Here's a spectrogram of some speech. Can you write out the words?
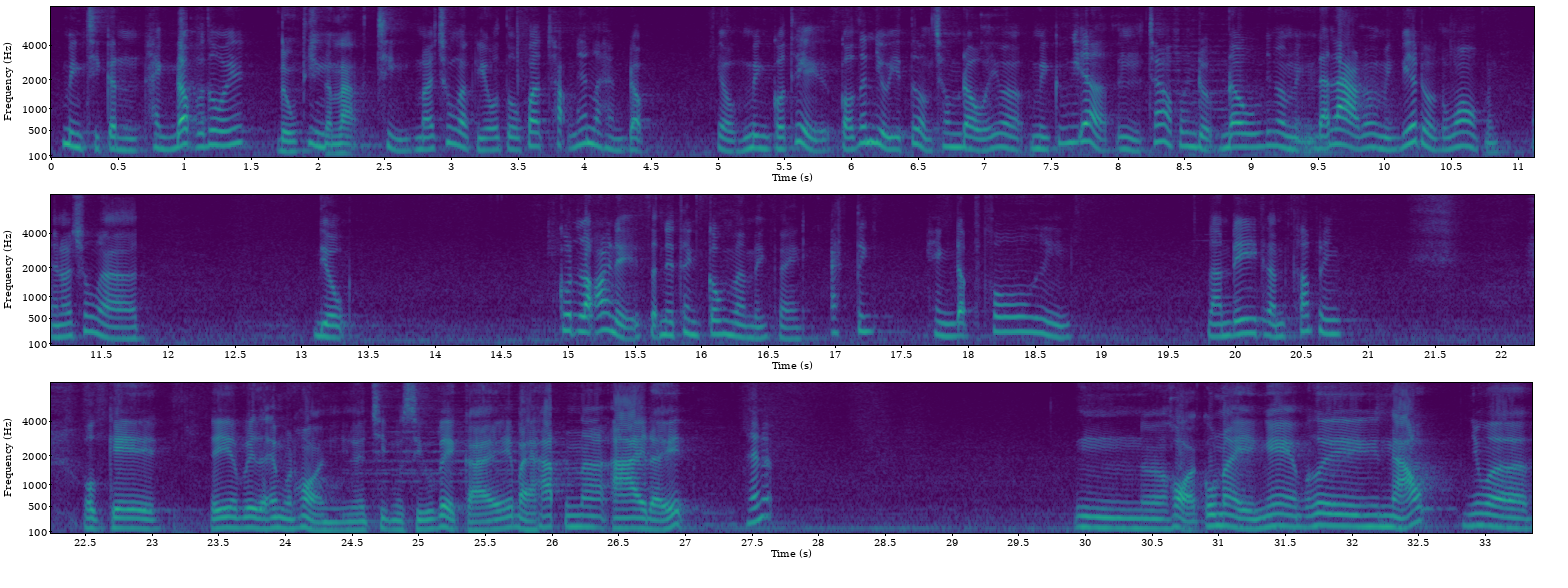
mình chỉ cần hành động thôi ấy. đúng chỉ cần làm. chỉ nói chung là cái yếu tố quan trọng nhất là hành động kiểu mình có thể có rất nhiều ý tưởng trong đầu nhưng mà mình cứ nghĩ là ừ, chắc là không được đâu. Nhưng mà mình đã làm rồi mình biết rồi đúng không? Ừ. Nói chung là điều cốt lõi để dẫn đến thành công là mình phải acting hành động thôi thì làm đi làm khắp đi. Ok. Thế bây giờ em muốn hỏi chị một xíu về cái bài hát ai đấy. Hết ạ. Ừm, hỏi câu này nghe hơi ngáo nhưng mà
